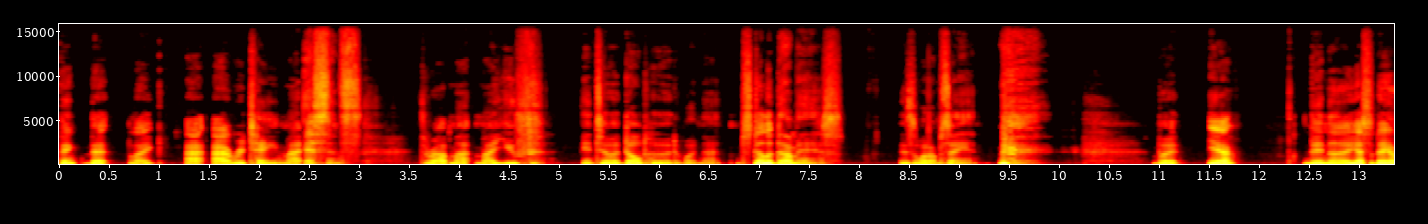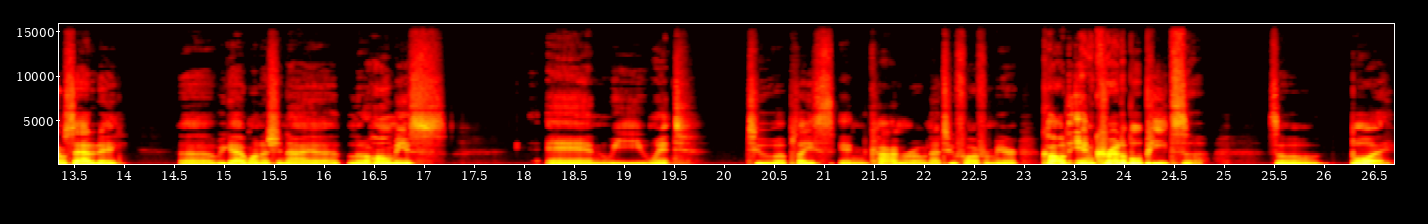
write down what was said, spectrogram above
think that like I, I retain my essence throughout my my youth into adulthood and whatnot. I'm still a dumbass, is what I'm saying. but yeah. Then uh, yesterday on Saturday, uh, we got one of Shania little homies, and we went to a place in Conroe, not too far from here, called Incredible Pizza. So, boy,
